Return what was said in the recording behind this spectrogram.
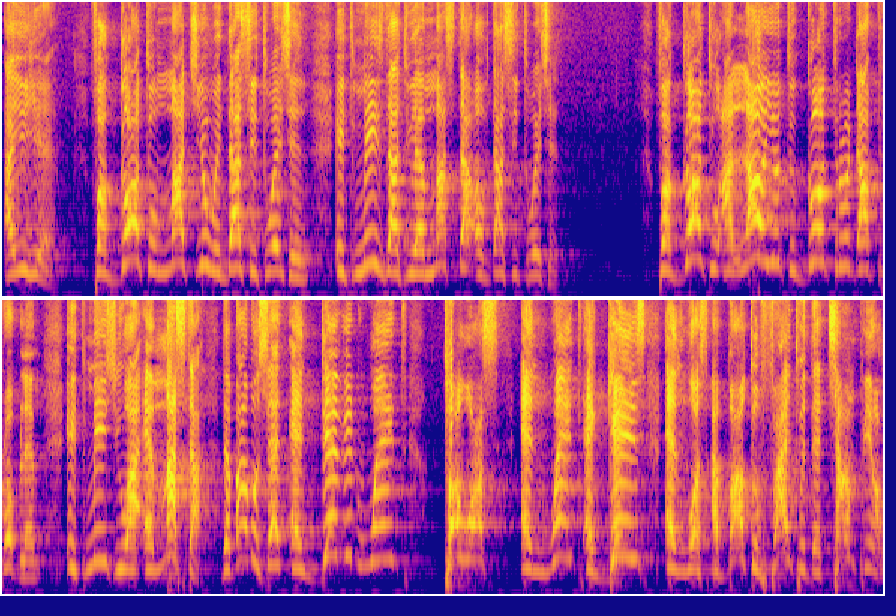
Are you here? For God to match you with that situation, it means that you are master of that situation. For God to allow you to go through that problem, it means you are a master. The Bible said, and David went towards and went against and was about to fight with the champion.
